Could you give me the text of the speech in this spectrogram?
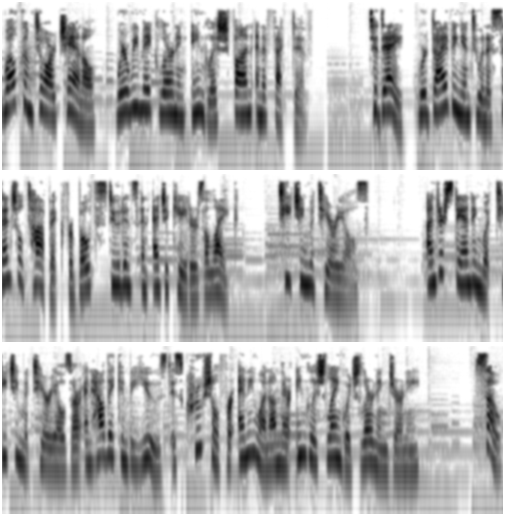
Welcome to our channel, where we make learning English fun and effective. Today, we're diving into an essential topic for both students and educators alike. Teaching materials. Understanding what teaching materials are and how they can be used is crucial for anyone on their English language learning journey. So,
